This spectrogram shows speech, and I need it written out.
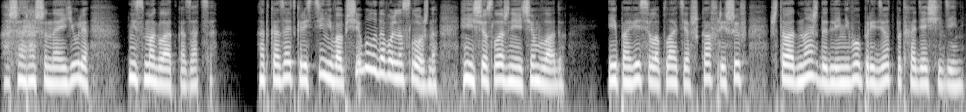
Ошарашенная Юля не смогла отказаться. Отказать Кристине вообще было довольно сложно, и ещё сложнее, чем Владу. И повесила платье в шкаф, решив, что однажды для него придёт подходящий день.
